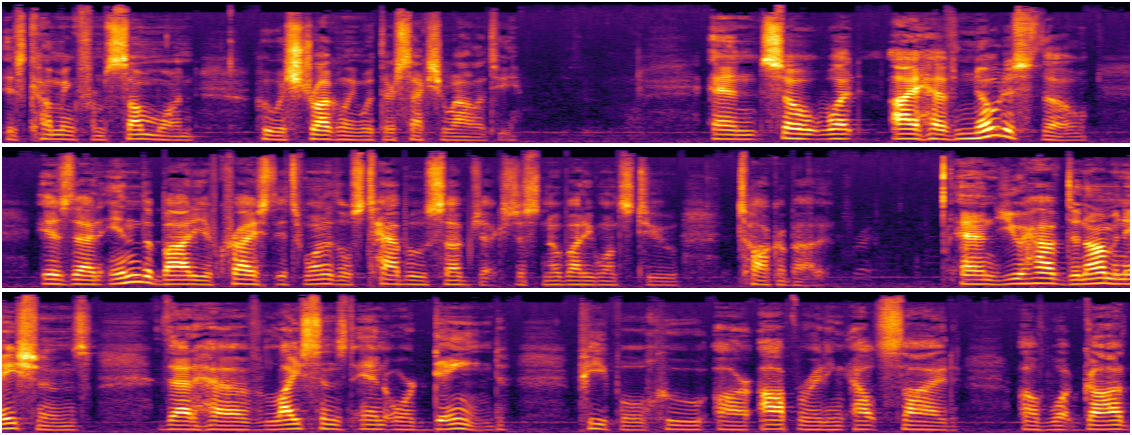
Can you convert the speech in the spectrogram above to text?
is coming from someone who is struggling with their sexuality. And so, what I have noticed, though, is that in the body of Christ, it's one of those taboo subjects, just nobody wants to talk about it. And you have denominations that have licensed and ordained people who are operating outside of what God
